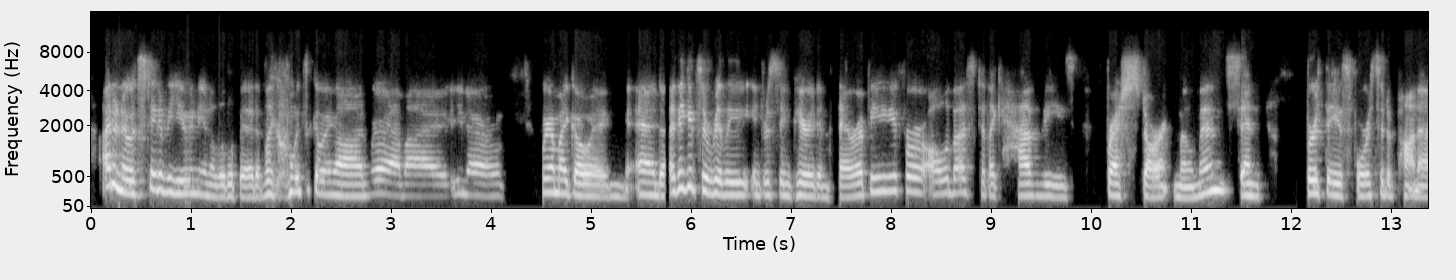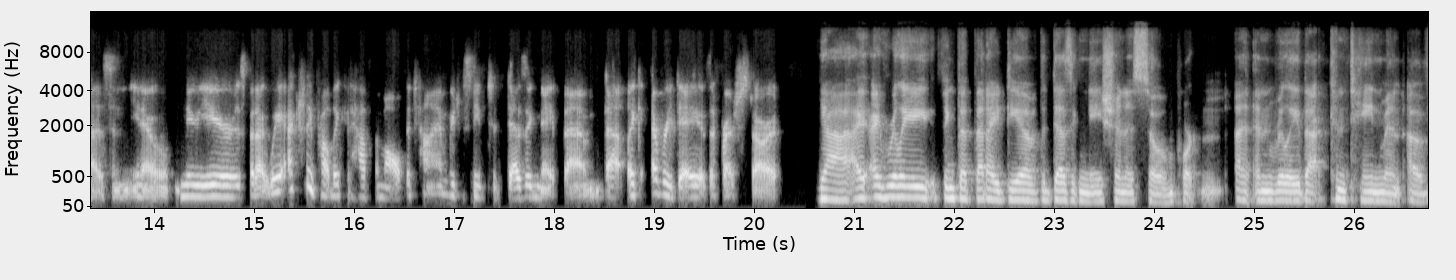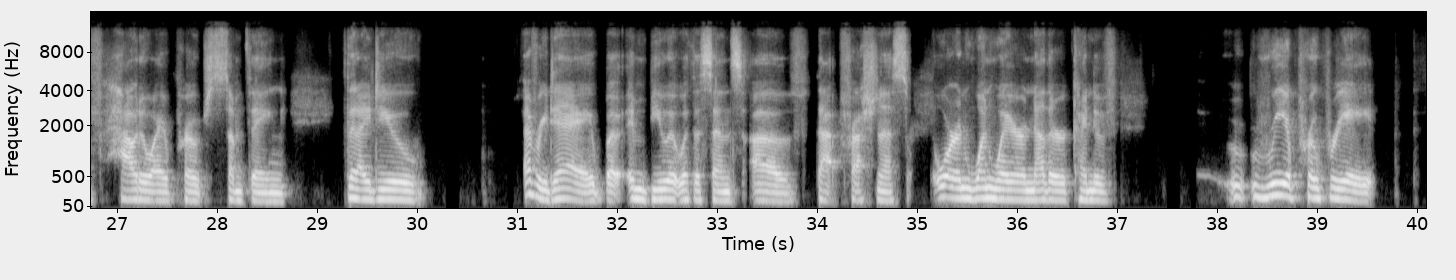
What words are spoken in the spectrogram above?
I don't know, state of the union a little bit of like, what's going on? Where am I? You know, where am I going? And I think it's a really interesting period in therapy for all of us to like have these fresh start moments. And birthdays force it upon us and you know new year's but I, we actually probably could have them all the time. We just need to designate them that like every day is a fresh start. Yeah, I, I, really think that that idea of the designation is so important and really that containment of how do I approach something that I do every day, but imbue it with a sense of that freshness or in one way or another kind of reappropriate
